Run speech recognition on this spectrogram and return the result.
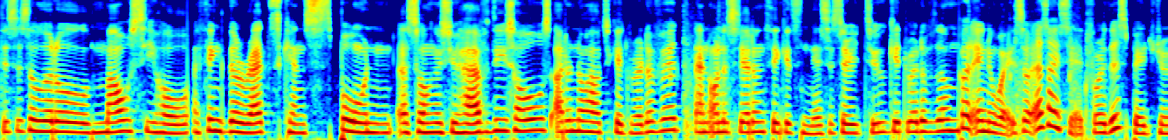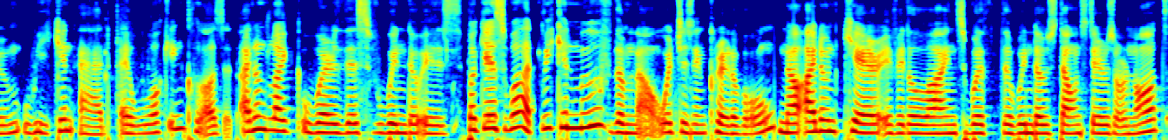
this is a little mousy hole. I think the rats can spawn as long as you have these holes. I don't know how to get rid of it. And honestly i don't think it's necessary to get rid of them. But anyway so as i said for this bedroom we can add a walk-in closet. I don't like where this window is, but guess what? We can move them now, which is incredible. Now, I don't care if it aligns with the windows downstairs or not.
